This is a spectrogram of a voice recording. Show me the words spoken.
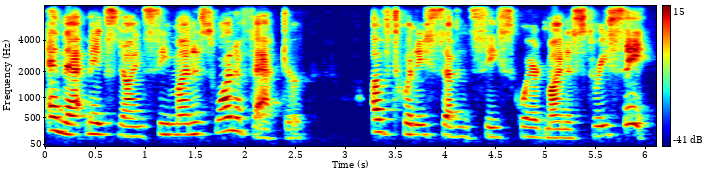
and that makes 9c minus 1 a factor of 27c squared minus 3c.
